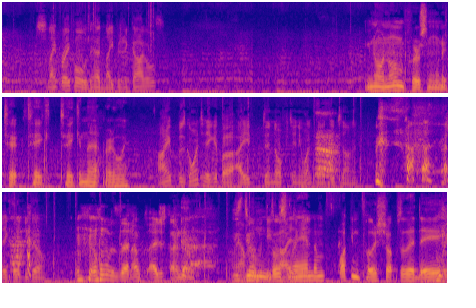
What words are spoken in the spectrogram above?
a sniper rifle. It had night vision goggles. You know, a normal person would have ta- take taken that right away. I was going to take it, but I didn't know if anyone got dibs on it. Jake, where did you go? what was that? I'm, I just climbed down. Alright, He's I'm doing these those bodies again. random fucking push-ups of the day. Wait,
